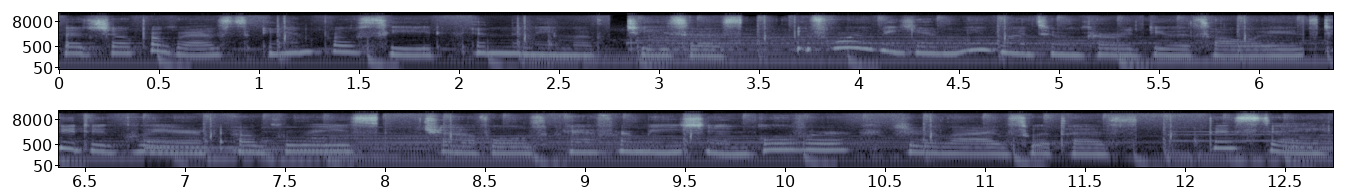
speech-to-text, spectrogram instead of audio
that shall progress and proceed in the name of Jesus. Before we begin, we want to encourage you, as always, to declare our grace travels affirmation over your lives with us. This day,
